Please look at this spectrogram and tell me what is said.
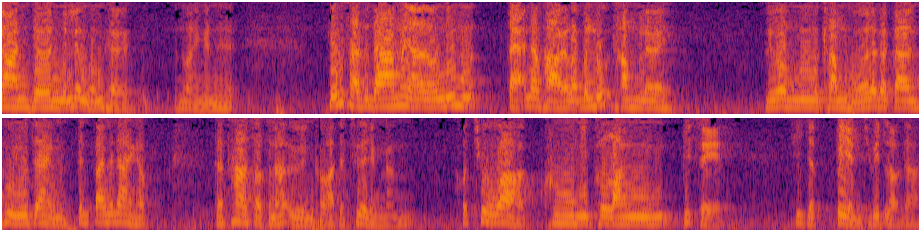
การเดินเป็นเรื่องของเธอ ท่านว่าอย่างนั้นนะฮะคือศาสดาไม่เอานิ้วแตะหน้าผากเราบรรลุธรรมเลย หรือว่ามือมาคลำหัวแล้วก็การผู้รู้แจ้งเป็นไปไม่ได้ครับ แต่ถ้าศาสนาอื่นเขาอาจจะเชื่ออย่างนั้นเขาเชื่อว่าครูมีพลังพิเศษ ที่จะเปลี่ยนชีวิตเราได้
